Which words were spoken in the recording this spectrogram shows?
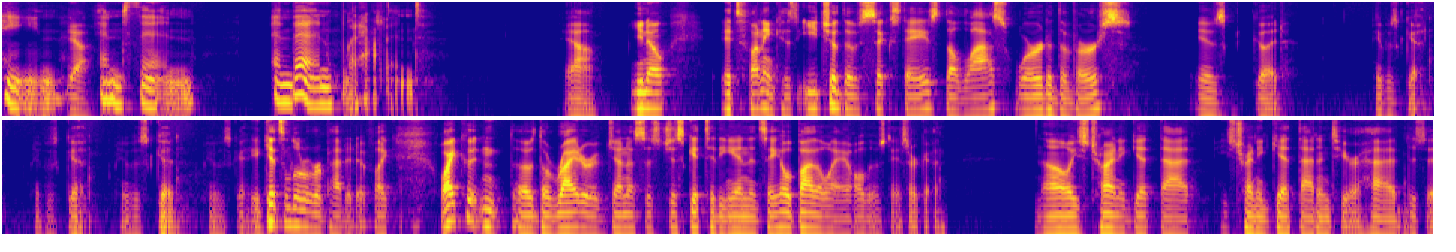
pain Yeah. and sin. And then what happened? Yeah. You know, it's funny because each of those six days, the last word of the verse is good. It was good. It was good. It was good. It was good. It gets a little repetitive. Like, why couldn't the, the writer of Genesis just get to the end and say, oh, by the way, all those days are good? No, he's trying to get that. He's trying to get that into your head. There's a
